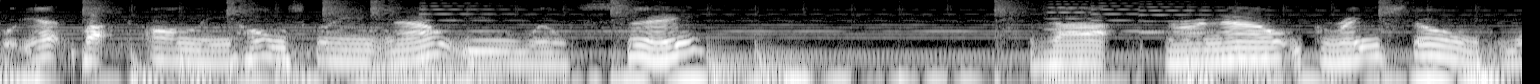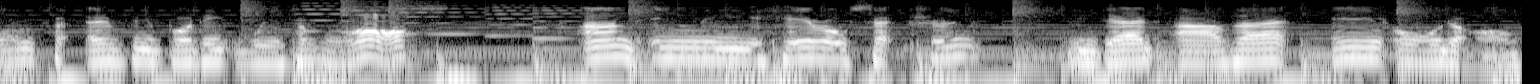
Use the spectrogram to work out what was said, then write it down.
But yeah, back on the home screen now, you will see that there are now gravestones, one for everybody we have lost. And in the hero section, the dead are there in order of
